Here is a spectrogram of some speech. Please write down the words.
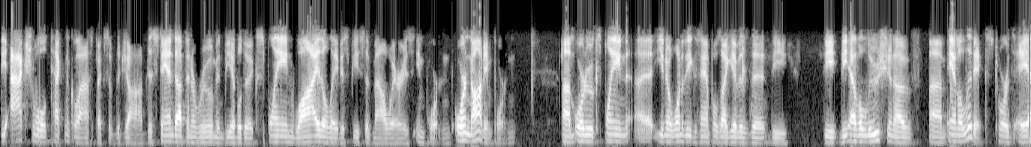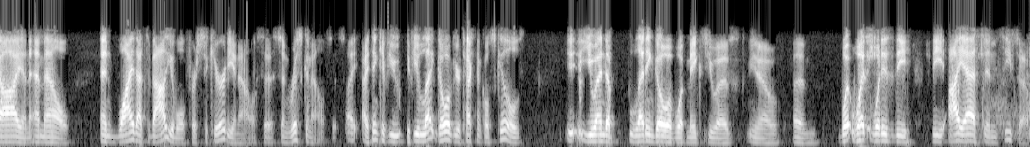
the actual technical aspects of the job, to stand up in a room and be able to explain why the latest piece of malware is important or not important, um, or to explain, uh, you know, one of the examples I give is the the the, the evolution of um, analytics towards AI and ML and why that's valuable for security analysis and risk analysis. I, I think if you if you let go of your technical skills, you end up letting go of what makes you a you know um, what what what is the the IS in CISO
